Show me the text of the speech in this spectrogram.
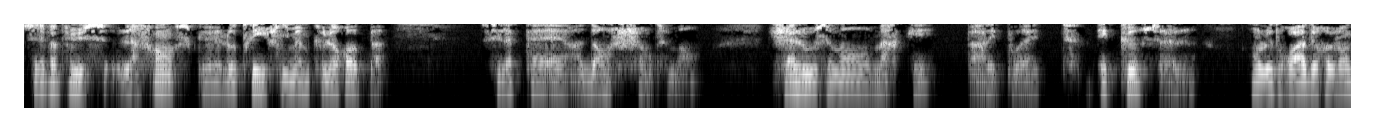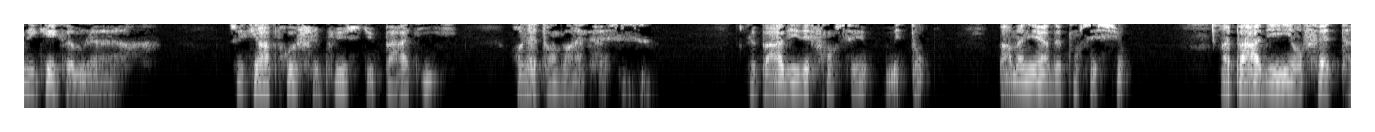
Ce n'est pas plus la France que l'Autriche, ni même que l'Europe. C'est la terre d'enchantement, jalousement marquée par les poètes, et qu'eux seuls ont le droit de revendiquer comme leur. Ce qui rapproche le plus du paradis en attendant la Grèce. Le paradis des Français, mettons, par manière de concession. Un paradis, en fait,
